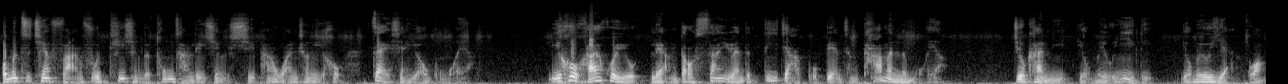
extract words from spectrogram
我们之前反复提醒的通常类型洗盘完成以后再现妖股模样，以后还会有两到三元的低价股变成他们的模样。就看你有没有毅力，有没有眼光。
